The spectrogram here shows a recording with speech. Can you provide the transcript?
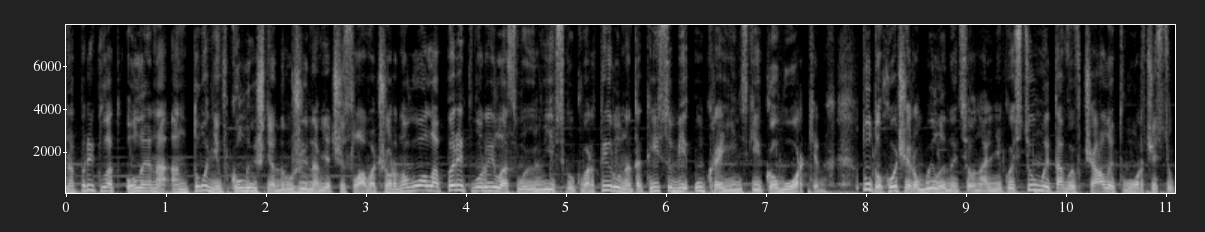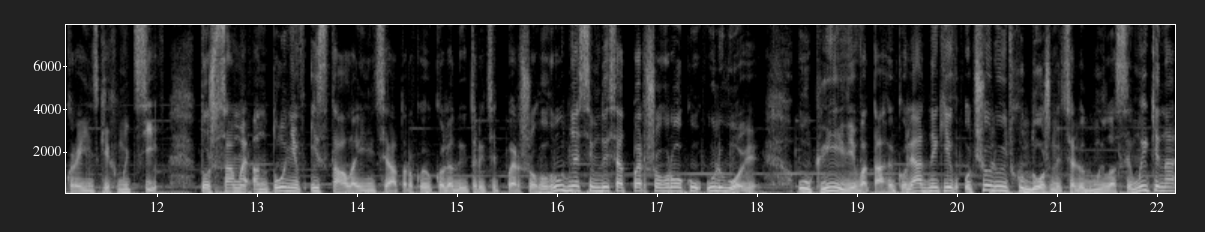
Наприклад, Олена Антонів, колишня дружина В'ячеслава Чорновола, перетворила свою львівську квартиру на такий собі український коворкінг. Тут охочі робили національні костюми та вивчали творчість українських митців. Тож саме Антонів і стала ініціаторкою коляди 31 грудня 71 року у Львові. У Києві ватаги колядників очолюють художниця Людмила Семикіна,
